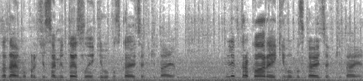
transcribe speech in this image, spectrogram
Згадаємо про ті самі Тесли, які випускаються в Китаї електрокари, які випускаються в Китаї.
